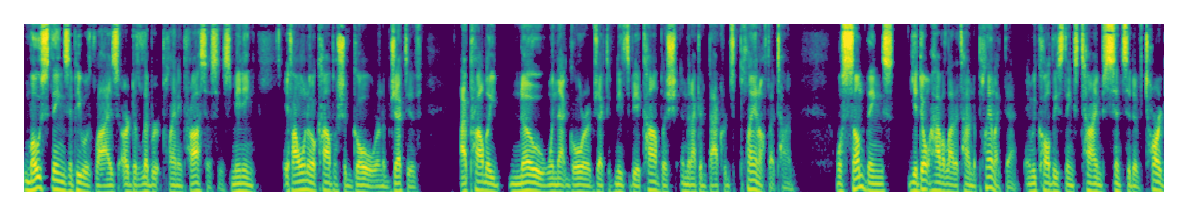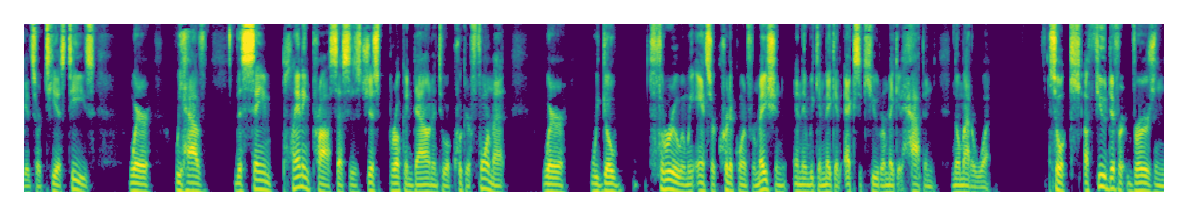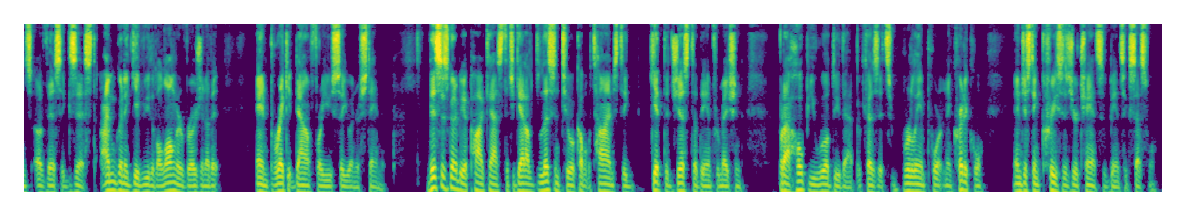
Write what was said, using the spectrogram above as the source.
Most things in people's lives are deliberate planning processes, meaning if I want to accomplish a goal or an objective, I probably know when that goal or objective needs to be accomplished, and then I can backwards plan off that time. Well, some things you don't have a lot of time to plan like that. And we call these things time sensitive targets or TSTs, where we have the same planning processes just broken down into a quicker format where we go through and we answer critical information and then we can make it execute or make it happen no matter what. So, a, a few different versions of this exist. I'm going to give you the longer version of it and break it down for you so you understand it. This is going to be a podcast that you got to listen to a couple of times to get the gist of the information. But I hope you will do that because it's really important and critical and just increases your chance of being successful.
